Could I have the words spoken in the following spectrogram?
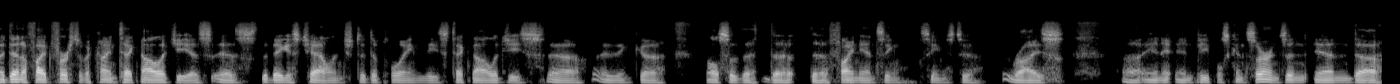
identified first of a kind technology as, as the biggest challenge to deploying these technologies. Uh, I think uh, also the, the, the financing seems to rise uh, in, in people's concerns and, and uh,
